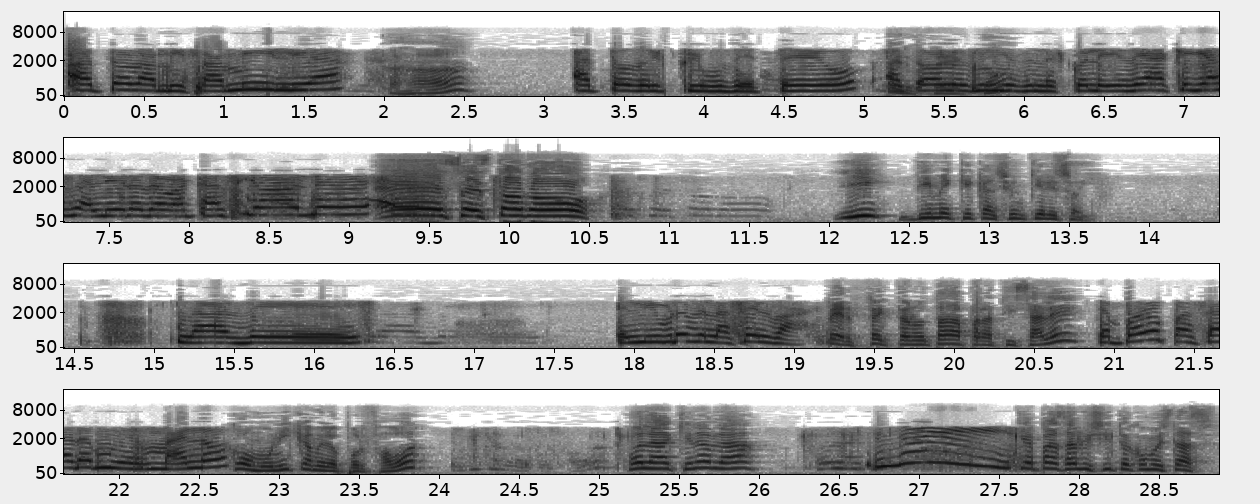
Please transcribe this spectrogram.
A toda mi familia, Ajá. a todo el club de Teo, a todos los niños de la escuela Idea que ya salieron de vacaciones. ¡Eso es todo! Y dime qué canción quieres hoy. La de El libro de la selva. Perfecta, anotada para ti, ¿sale? ¿Te puedo pasar a mi hermano? Comunícamelo, por favor. Hola, ¿quién habla? Luis. ¿Qué pasa, Luisito? ¿Cómo estás?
